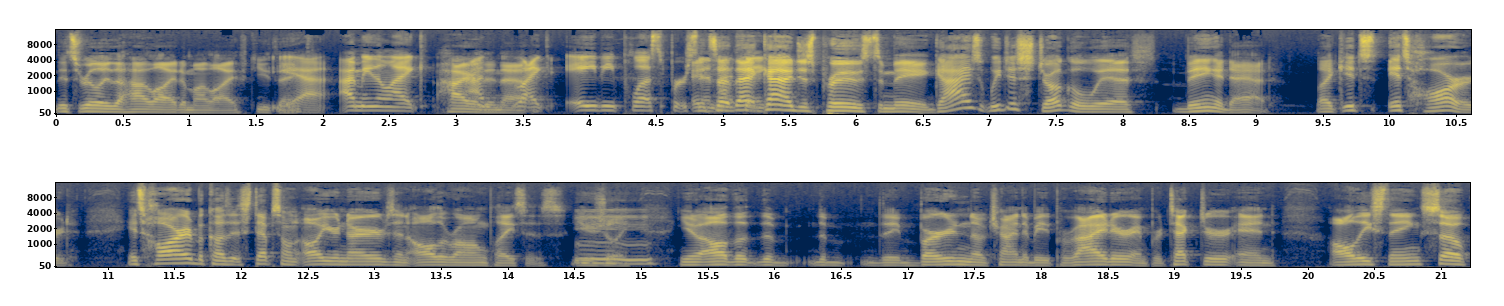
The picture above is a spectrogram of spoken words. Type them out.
it's really the highlight of my life, do you think? yeah, I mean, like Higher I'm than that. like 80 plus percent. And so I that kind of just proves to me, guys, we just struggle with being a dad. Like it's it's hard. It's hard because it steps on all your nerves in all the wrong places. Usually, Mm. you know, all the, the the the burden of trying to be the provider and protector and all these things. So.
